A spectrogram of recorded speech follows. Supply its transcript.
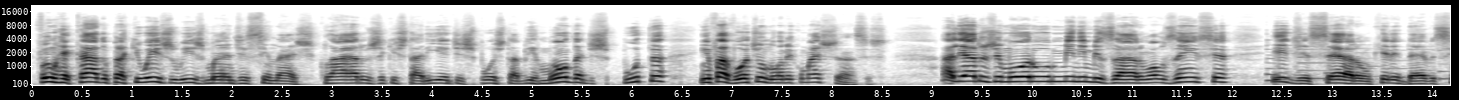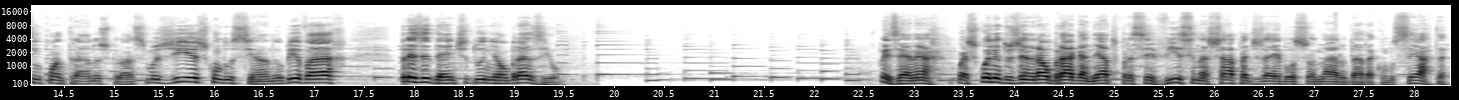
foi um recado para que o ex-juiz mande sinais claros de que estaria disposto a abrir mão da disputa em favor de um nome com mais chances. Aliados de Moro minimizaram a ausência e disseram que ele deve se encontrar nos próximos dias com Luciano Bivar, presidente do União Brasil. Pois é, né? Com a escolha do general Braga Neto para ser vice na chapa de Jair Bolsonaro dada como certa,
